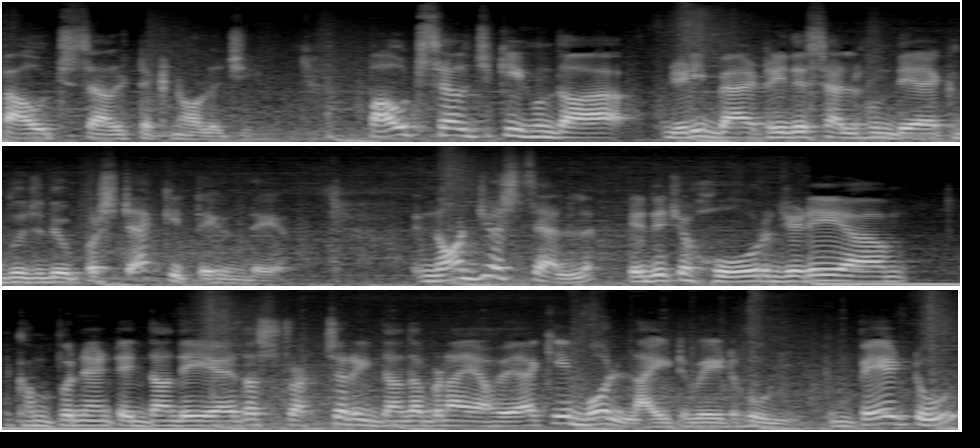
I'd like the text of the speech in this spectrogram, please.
pouch cell technology pouch cell ਚ ਕੀ ਹੁੰਦਾ? ਜਿਹੜੀ ਬੈਟਰੀ ਦੇ ਸੈੱਲ ਹੁੰਦੇ ਆ, ਇੱਕ ਦੂਜੇ ਦੇ ਉੱਪਰ ਸਟੈਕ ਕੀਤੇ ਹੁੰਦੇ ਆ। ਨਾਟ ਜਸਟ ਸੈੱਲ ਇਹਦੇ ਚ ਹੋਰ ਜਿਹੜੇ ਆ ਕੰਪੋਨੈਂਟ ਇਦਾਂ ਦੇ ਹੈ, ਇਹਦਾ ਸਟਰਕਚਰ ਇਦਾਂ ਦਾ ਬਣਾਇਆ ਹੋਇਆ ਕਿ ਬਹੁਤ ਲਾਈਟ weight ਹੋਊਗੀ compare to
